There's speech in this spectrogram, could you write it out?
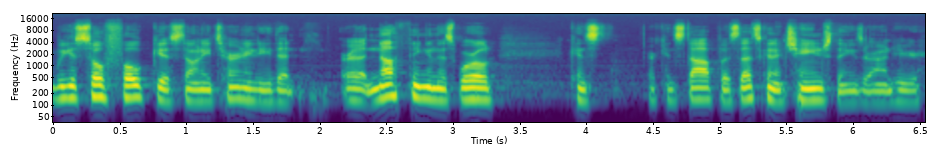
We get so focused on eternity that, or that nothing in this world can, or can stop us. That's going to change things around here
